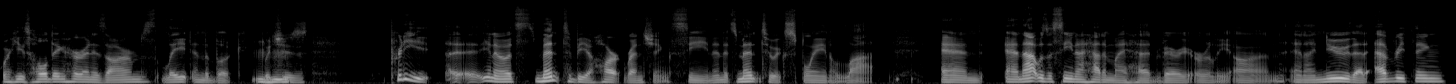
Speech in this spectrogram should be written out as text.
where he's holding her in his arms late in the book mm-hmm. which is pretty, uh, you know, it's meant to be a heart wrenching scene, and it's meant to explain a lot. And and that was a scene I had in my head very early on, and I knew that everything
